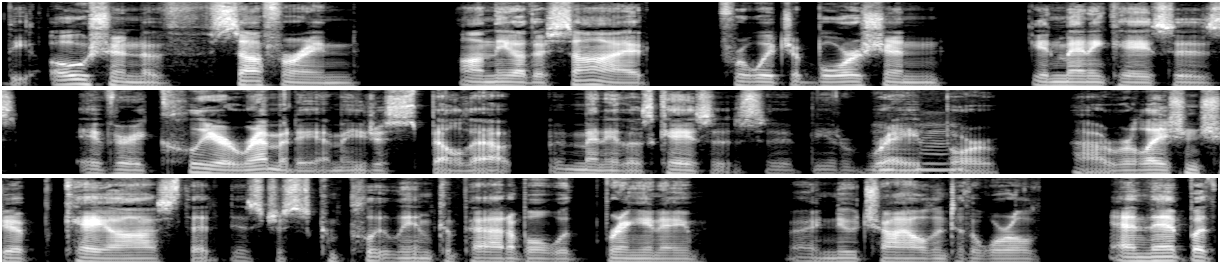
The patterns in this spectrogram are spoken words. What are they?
the ocean of suffering on the other side, for which abortion, in many cases, a very clear remedy. I mean, you just spelled out many of those cases, uh, you know, rape mm-hmm. or uh, relationship chaos that is just completely incompatible with bringing a, a new child into the world. And then, but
